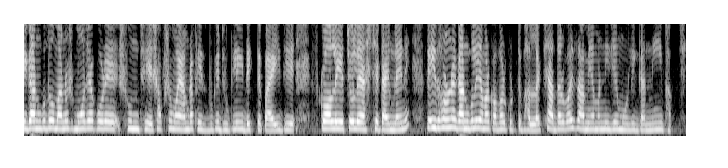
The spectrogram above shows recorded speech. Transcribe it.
এই গানগুলো মানুষ মজা করে শুনছে। সবসময় আমরা ফেসবুকে ঢুকলেই দেখতে পাই যে স্ক্রলে চলে আসছে টাইমলাইনে তো এই ধরনের গানগুলোই আমার কভার করতে ভালো লাগছে। আদারওয়াইজ আমি আমার নিজের মৌলিক গান নিয়েই ভাবছি।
